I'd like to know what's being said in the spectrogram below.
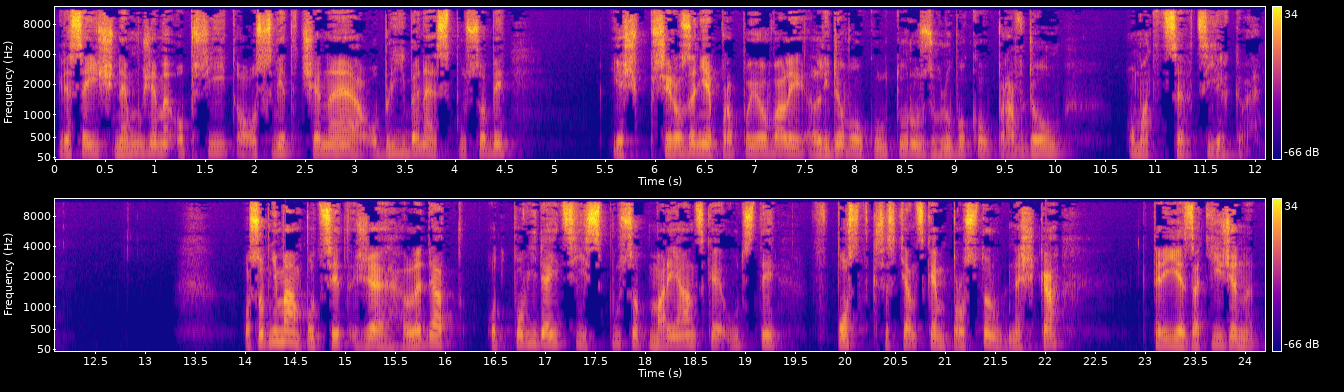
kde se již nemůžeme opřít o osvědčené a oblíbené způsoby, jež přirozeně propojovali lidovou kulturu s hlubokou pravdou o matce církve. Osobně mám pocit, že hledat odpovídající způsob mariánské úcty v postkřesťanském prostoru dneška, který je zatížen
